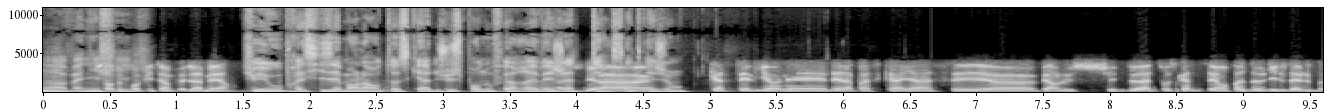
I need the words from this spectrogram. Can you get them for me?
Ah, histoire magnifique. de profiter un peu de la mer. Tu es où précisément là en Toscane, juste pour nous faire rêver Ah, J'adore cette région. Castiglione della Pascaia, c'est euh, vers le sud de la Toscane, c'est en face de l'île d'Elbe.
